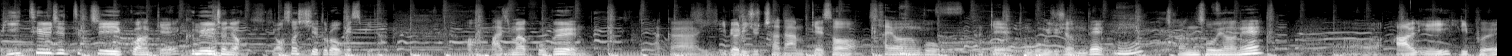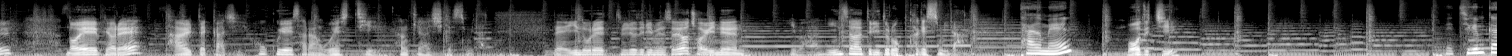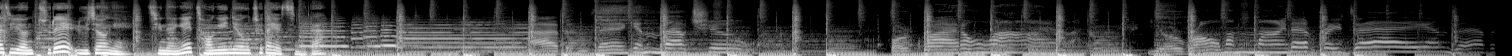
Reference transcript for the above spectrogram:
비틀즈 특집과 함께 금요일 저녁 6시에 돌아오겠습니다. 어, 마지막 곡은 아까 이별 2주차 남께서 사연곡 함께 동봉해 주셨는데 네, 전소현의 어, R.E. 리플 너의 별에 닿을 때까지 호구의 사랑 OST 함께 하시겠습니다. 네, 이 노래 들려드리면서요. 저희는 이만 인사드리도록 하겠습니다. 다음엔 뭐 듣지? 네, 지금까지 연출의 류정혜, 진행의 정인용 최다였습니다.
